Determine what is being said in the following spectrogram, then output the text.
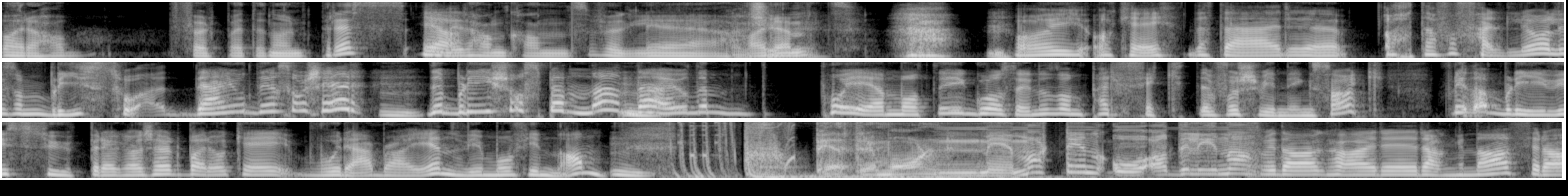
bare ha følt på et enormt press, Ja. eller han kan selvfølgelig ha rømt. rømt. Oi, ok. Dette er eh, Åh, det er forferdelig å liksom bli så Det er jo det som skjer! Mm. Det blir så spennende! Det er jo den, på en måte i gåseøynene sånn perfekte forsvinningssak. Fordi da blir vi superengasjert. Bare ok, hvor er Brian? Vi må finne han. P3 Med Martin og Adelina. Så I dag har Ragna fra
